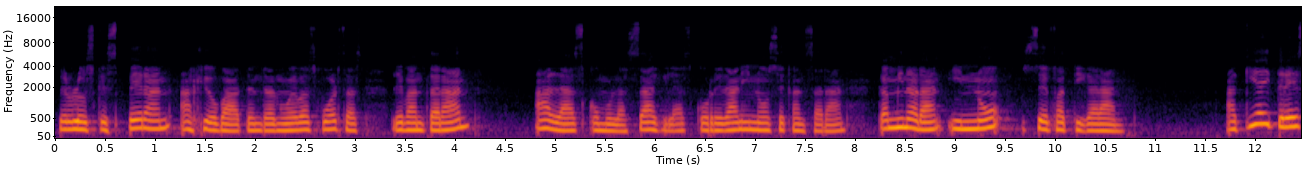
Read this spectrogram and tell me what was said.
pero los que esperan a Jehová tendrán nuevas fuerzas, levantarán alas como las águilas, correrán y no se cansarán, caminarán y no se fatigarán. Aquí hay tres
